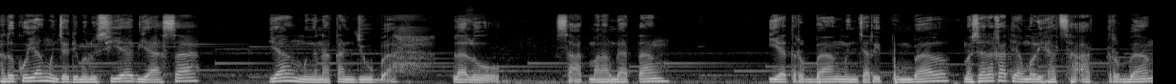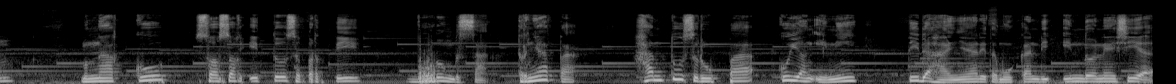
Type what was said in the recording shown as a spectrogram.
hantu kuyang menjadi manusia biasa yang mengenakan jubah. Lalu saat malam datang ia terbang mencari tumbal. Masyarakat yang melihat saat terbang mengaku sosok itu seperti burung besar. Ternyata hantu serupa kuyang ini tidak hanya ditemukan di Indonesia,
